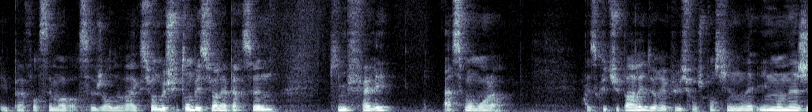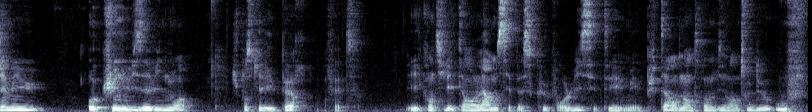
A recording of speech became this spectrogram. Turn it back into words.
et, pas forcément avoir ce genre de réaction. Mais je suis tombé sur la personne qu'il me fallait à ce moment-là. Parce que tu parlais de répulsion, je pense qu'il n'en a- a jamais eu aucune vis-à-vis de moi. Je pense qu'il a eu peur, en fait. Et quand il était en larmes, c'est parce que pour lui, c'était mais putain, on est en train de vivre un truc de ouf.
